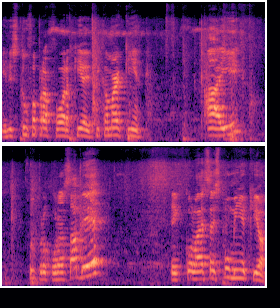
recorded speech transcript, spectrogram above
Ele estufa pra fora aqui, ó, e fica a marquinha. Aí, fui procurar saber, tem que colar essa espuminha aqui, ó.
